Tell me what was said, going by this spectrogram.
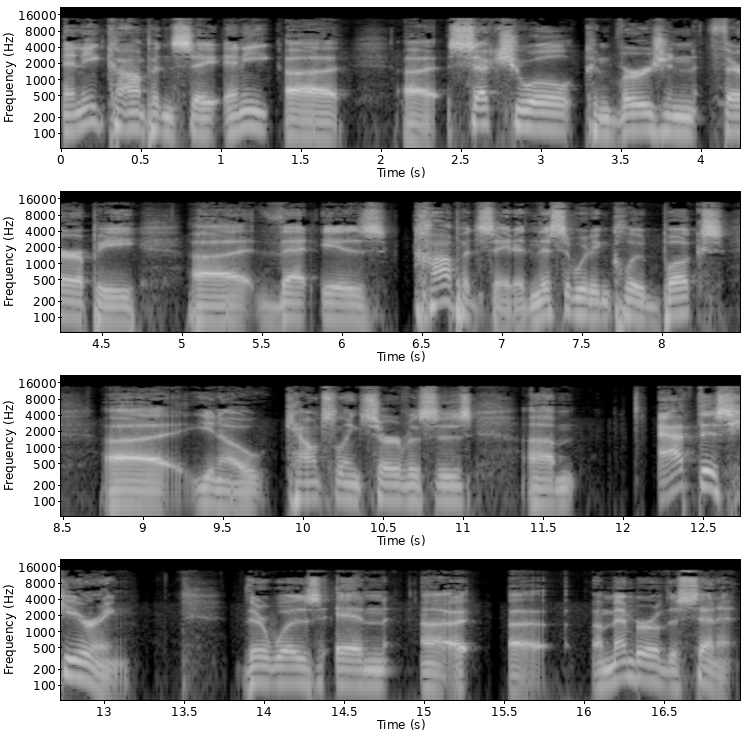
any compensate any uh, uh, sexual conversion therapy uh, that is compensated, and this would include books, uh, you know, counseling services. Um, at this hearing, there was an uh, uh, a member of the Senate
